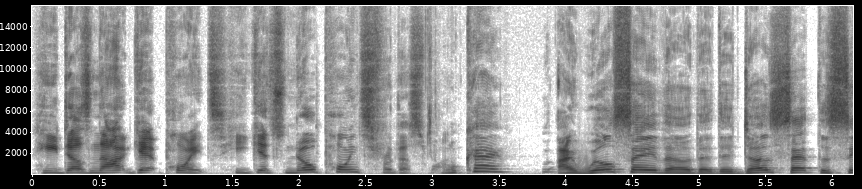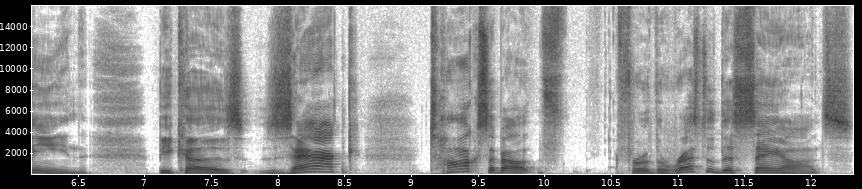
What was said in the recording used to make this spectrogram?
He does not get points. He gets no points for this one. Okay. I will say though that it does set the scene because Zak talks about for the rest of this seance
